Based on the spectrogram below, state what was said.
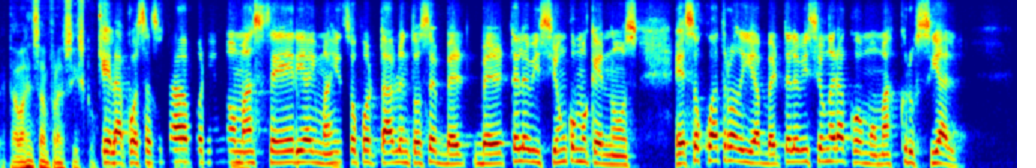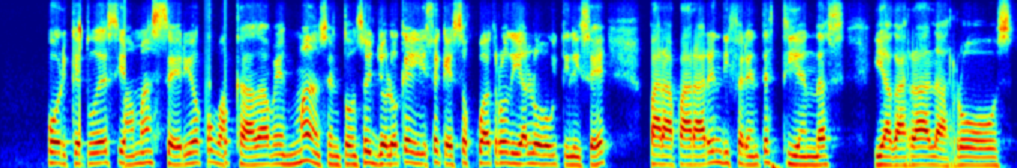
estabas en San Francisco. Que la cosa se estaba poniendo mm. más seria y más insoportable. Entonces, ver, ver televisión como que nos, esos cuatro días, ver televisión era como más crucial porque tú decías más serio cada vez más. Entonces yo lo que hice que esos cuatro días los utilicé para parar en diferentes tiendas y agarrar arroz,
